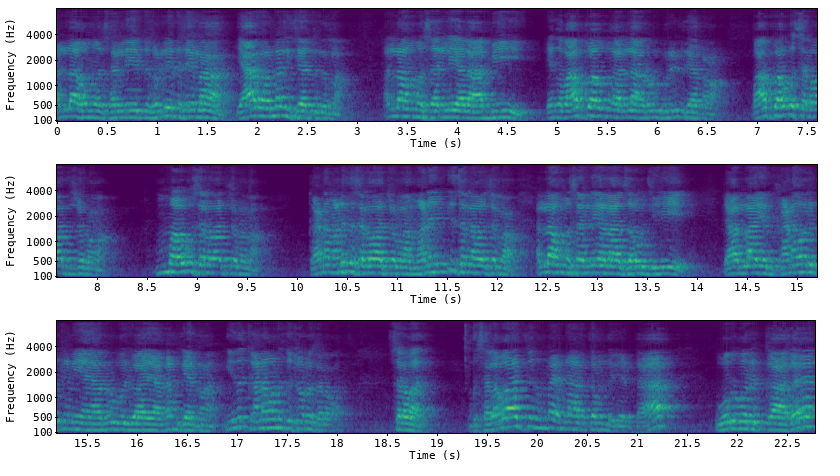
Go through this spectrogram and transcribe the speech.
அல்லாஹும சல்லி என்று சொல்லி என்ன செய்யலாம்? யாரை வேணாலும் சேர்த்துக்கலாம். அல்லாஹும சல்லி அலா அபி. எங்கள் பாப்பாவுக்கு அல்லாஹ் அருள் புரின்னு கேட்கலாம். பாப்பாவுக்கு செலவாத்து சொல்லலாம். உம்மாவுக்கு செலவாத்து சொல்லலாம். கணவனுக்கு செலவாத்து சொல்லலாம். மனைவிக்கு செலவாக சொல்லலாம். அல்லாஹும சல்லி அல்லா சௌஜி. யாரெல்லாம் என் கணவருக்கு நீ அருள் புரிவாயாகன்னு கேட்கலாம் இது கணவனுக்கு சொல்ற செலவா செலவாது இந்த செலவாத்துன்னா என்ன அர்த்தம்னு கேட்டா ஒருவருக்காக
